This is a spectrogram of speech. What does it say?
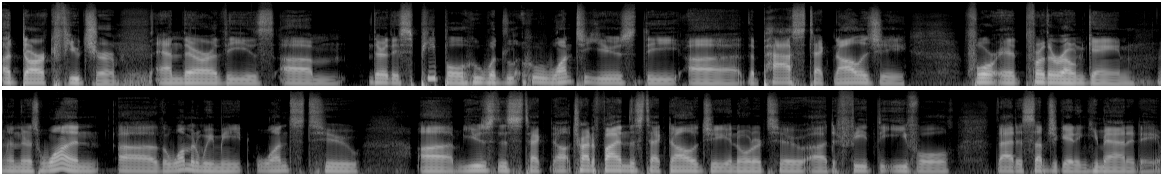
a dark future, and there are these um, there are these people who would who want to use the uh, the past technology for it for their own gain. And there's one, uh, the woman we meet wants to um, use this tech, uh, try to find this technology in order to uh, defeat the evil that is subjugating humanity.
